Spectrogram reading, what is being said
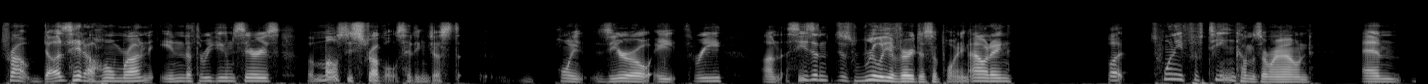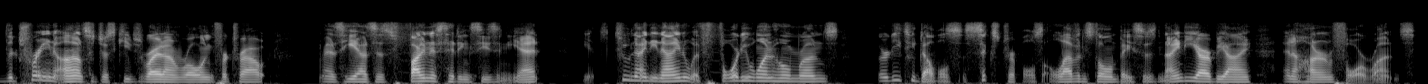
Trout does hit a home run in the three game series, but mostly struggles, hitting just .083 on the season. Just really a very disappointing outing. But 2015 comes around, and the train honestly just keeps right on rolling for Trout as he has his finest hitting season yet. It's 299 with 41 home runs, 32 doubles, 6 triples, 11 stolen bases, 90 RBI, and 104 runs.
